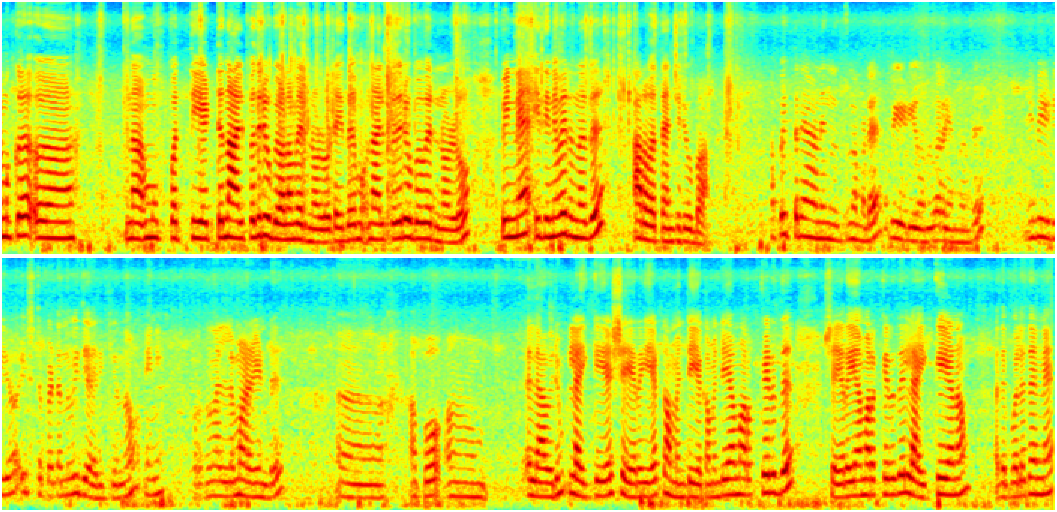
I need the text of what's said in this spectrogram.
നമുക്ക് മുപ്പത്തിയെട്ട് നാൽപ്പത് രൂപയോളം വരുന്നുള്ളൂ കേട്ടോ ഇത് നാൽപ്പത് രൂപ വരുന്നുള്ളൂ. പിന്നെ ഇതിന് വരുന്നത് അറുപത്തഞ്ച് രൂപ. അപ്പോൾ ഇത്രയാണ് ഇന്നത്തെ നമ്മുടെ വീഡിയോ എന്ന് പറയുന്നത്. ഈ വീഡിയോ ഇഷ്ടപ്പെട്ടെന്ന് വിചാരിക്കുന്നു. ഇനി പുറത്ത് നല്ല മഴയുണ്ട്. അപ്പോൾ എല്ലാവരും ലൈക്ക് ചെയ്യുക ഷെയർ ചെയ്യുക കമന്റ് ചെയ്യുക. കമന്റ് ചെയ്യാൻ മറക്കരുത്. ഷെയർ ചെയ്യാൻ മറക്കരുത്. ലൈക്ക് ചെയ്യണം. അതേപോലെ തന്നെ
